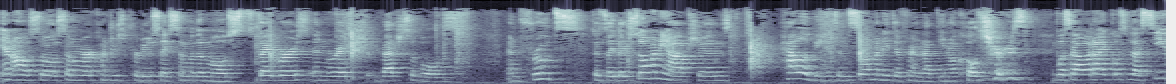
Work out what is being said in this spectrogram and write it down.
And also, some of our countries produce like some of the most diverse and rich vegetables and fruits. So it's like there's so many options. Jalapenos in so many different Latino cultures. Pues ahora hay cosas así,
